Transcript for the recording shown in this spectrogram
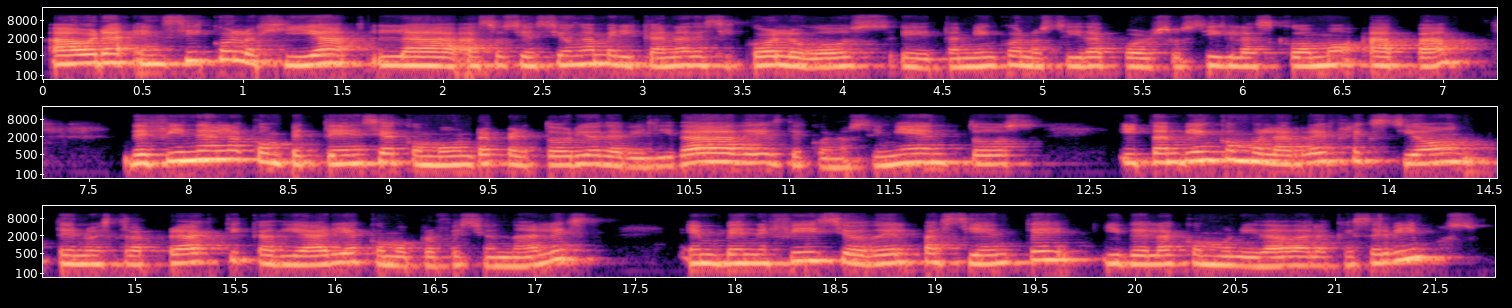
Ahora, en psicología, la Asociación Americana de Psicólogos, eh, también conocida por sus siglas como APA, define a la competencia como un repertorio de habilidades, de conocimientos y también como la reflexión de nuestra práctica diaria como profesionales en beneficio del paciente y de la comunidad a la que servimos.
